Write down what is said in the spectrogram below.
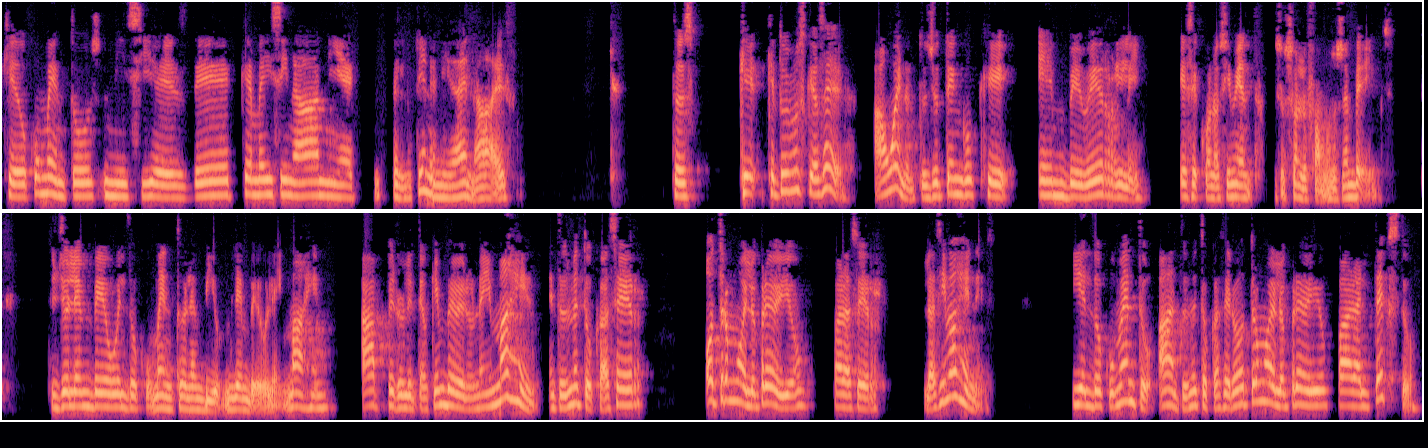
qué documentos, ni si es de qué medicina, ni él no tiene ni idea de nada de eso. Entonces, ¿qué, ¿qué tuvimos que hacer? Ah, bueno, entonces yo tengo que embeberle ese conocimiento. Esos son los famosos embeddings. Entonces yo le envío el documento, le envío, le envío la imagen. Ah, pero le tengo que embeber una imagen. Entonces me toca hacer otro modelo previo para hacer las imágenes. Y el documento, ah, entonces me toca hacer otro modelo previo para el texto.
